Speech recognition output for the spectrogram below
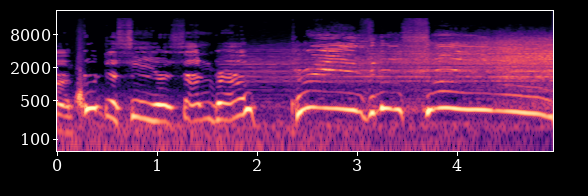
Good to see you, son, bro. Praise the sea!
